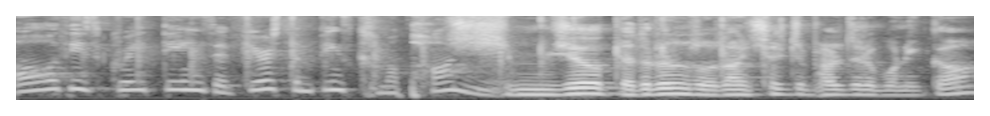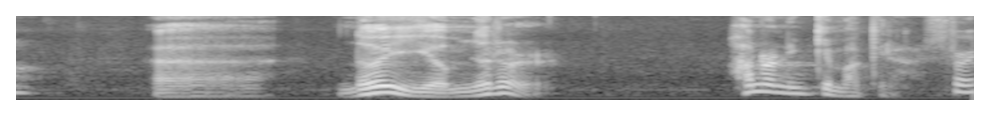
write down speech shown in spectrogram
all these great things and fearsome things come upon you. 심지어 베드로전서 5장 7절 8절에 보니까 에, 너희 염려를 하나님께 맡기라. 1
